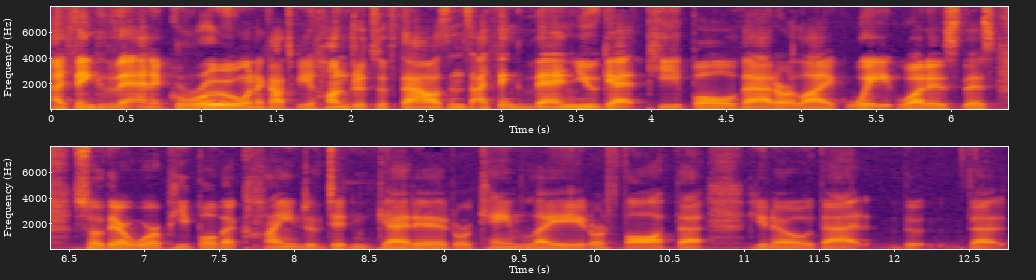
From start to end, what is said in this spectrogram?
I think then it grew and it got to be hundreds of thousands. I think then you get people that are like, wait, what is this? So there were people that kind of didn't get it or came late or thought that, you know, that the, that,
